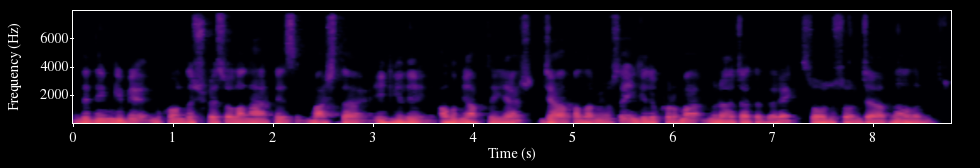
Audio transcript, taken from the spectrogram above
Dediğim gibi bu konuda şüphesi olan herkes başta ilgili alım yaptığı yer cevap alamıyorsa ilgili kuruma müracaat ederek sorduğu sorunun cevabını alabilir.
